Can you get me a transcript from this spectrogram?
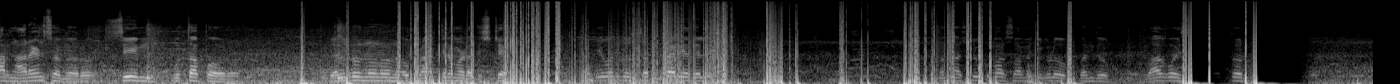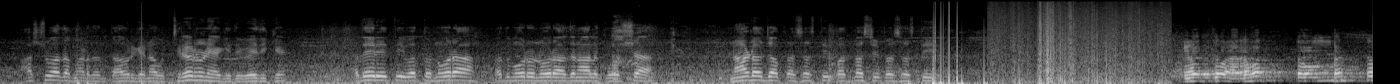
ಆರ್ ನಾರಾಯಣ ಸ್ವಾಮಿ ಅವರು ಸಿ ಮುತ್ತಪ್ಪ ಅವರು ಎಲ್ಲರೂ ನಾವು ಪ್ರಾರ್ಥನೆ ಮಾಡೋದಿಷ್ಟೇ. ಈ ಒಂದು ಸತ್ಕಾರ್ಯದಲ್ಲಿ ನಮ್ಮ ಶಿವಕುಮಾರ್ ಸ್ವಾಮೀಜಿಗಳು ಬಂದು ಭಾಗವಹಿಸಿ, ಆಶೀರ್ವಾದ ಮಾಡಿದಂಥ ಅವ್ರಿಗೆ ನಾವು ಚಿರಋಣಿಯಾಗಿದ್ದೀವಿ ವೇದಿಕೆ. ಅದೇ ರೀತಿ ಇವತ್ತು ನೂರ ಹದಿಮೂರು, ನೂರ ಹದಿನಾಲ್ಕು ವರ್ಷ ನಾಡೋಜ ಪ್ರಶಸ್ತಿ, ಪದ್ಮಶ್ರೀ ಪ್ರಶಸ್ತಿ. ಇವತ್ತು ಅರವತ್ತೊಂಬತ್ತು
